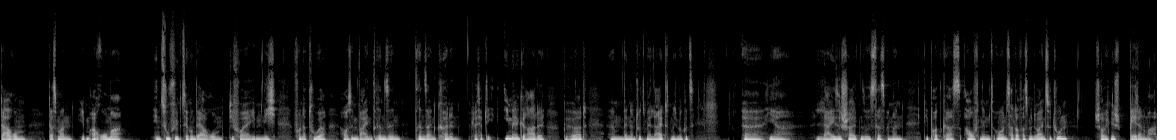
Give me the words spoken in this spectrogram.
darum, dass man eben Aroma hinzufügt, Sekundäraromen, die vorher eben nicht von Natur aus im Wein drin sind, drin sein können. Vielleicht habt ihr die E-Mail gerade gehört. Ähm, wenn, dann tut es mir leid. Das muss ich mal kurz äh, hier leise schalten. So ist das, wenn man die Podcasts aufnimmt. Oh, und es hat auch was mit Wein zu tun. Schaue ich mir später nochmal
